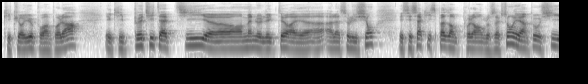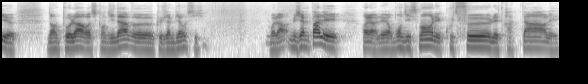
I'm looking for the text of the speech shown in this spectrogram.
qui est curieux pour un polar, et qui petit à petit euh, emmène le lecteur à, la solution. Et c'est ça qui se passe dans le polar anglo-saxon et un peu aussi euh, dans le polar scandinave que j'aime bien aussi. Voilà, mais j'aime pas les, voilà, les rebondissements, les coups de feu, les tractards, les,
